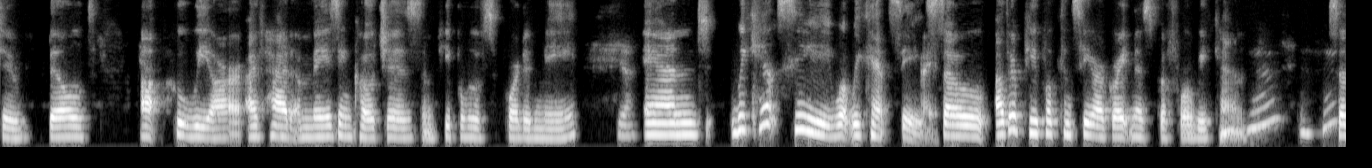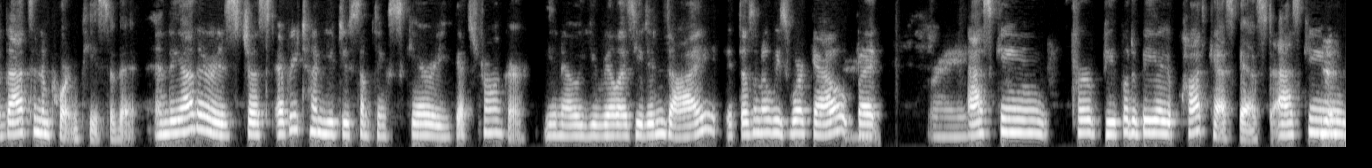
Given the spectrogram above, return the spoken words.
to build up who we are. I've had amazing coaches and people who have supported me. Yeah. And we can't see what we can't see. Right. So other people can see our greatness before we can. Mhm. Mhm. So that's an important piece of it. And the other is just every time you do something scary, you get stronger. You know, you realize you didn't die. It doesn't always work out, but right asking for people to be a podcast guest, asking Yeah.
